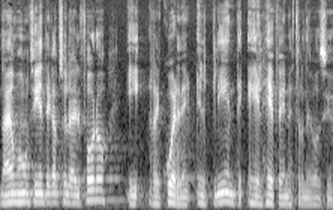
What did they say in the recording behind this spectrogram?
Nos vemos en un siguiente cápsula del foro y recuerden, el cliente es el jefe de nuestro negocio.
